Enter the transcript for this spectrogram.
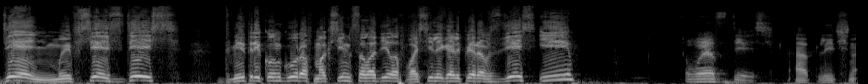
день! Мы все здесь. Дмитрий Кунгуров, Максим Солодилов, Василий Гальперов здесь и... Вес здесь. Отлично.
